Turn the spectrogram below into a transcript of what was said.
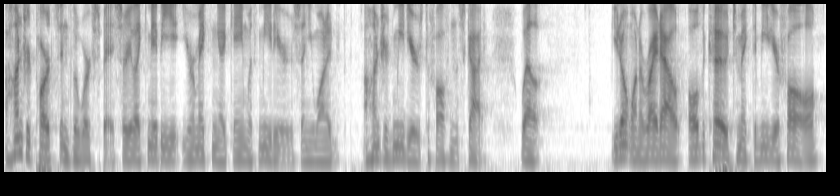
a hundred parts into the workspace. Or like maybe you're making a game with meteors and you wanted a hundred meteors to fall from the sky. Well, you don't want to write out all the code to make the meteor fall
